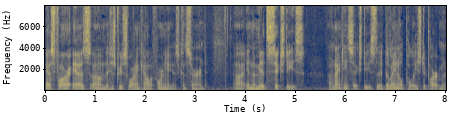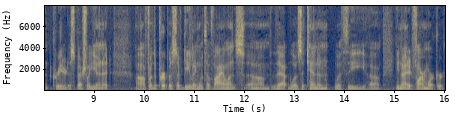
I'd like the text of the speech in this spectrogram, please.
As far as um, the history of SWAT in California is concerned, uh, in the mid 60s, uh, 1960s, the Delano Police Department created a special unit uh, for the purpose of dealing with the violence um, that was attendant with the uh, United Farm Worker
